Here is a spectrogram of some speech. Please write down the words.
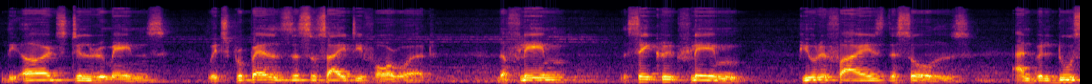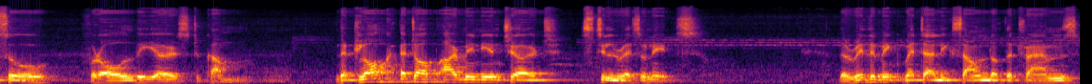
the urge still remains which propels the society forward. The flame, the sacred flame, purifies the souls and will do so for all the years to come. The clock atop Armenian Church still resonates. The rhythmic metallic sound of the trams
